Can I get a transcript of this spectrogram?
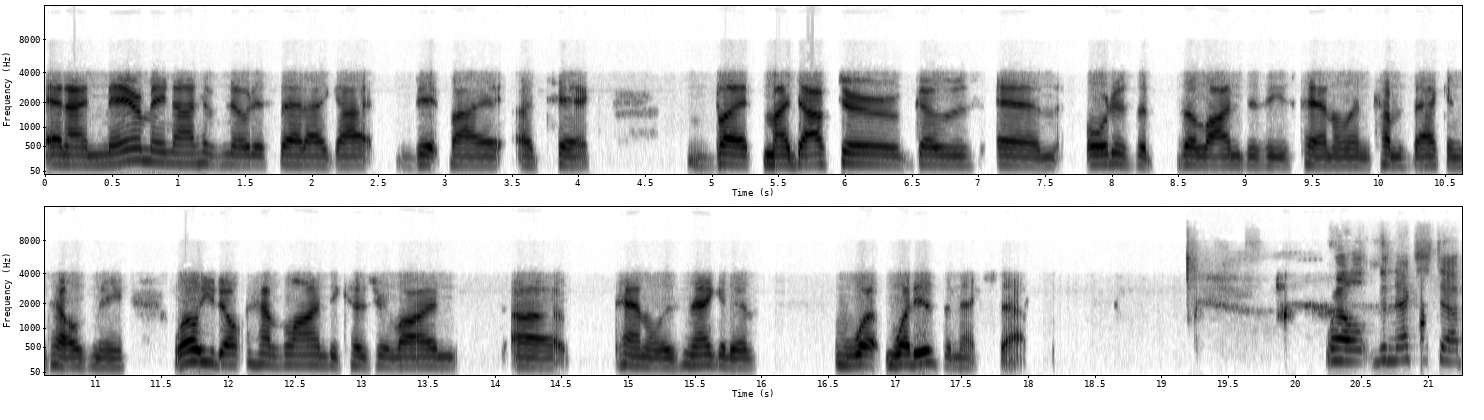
and I may or may not have noticed that I got bit by a tick, but my doctor goes and orders the, the Lyme disease panel and comes back and tells me, well, you don't have Lyme because your Lyme uh, panel is negative. What what is the next step? Well, the next step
